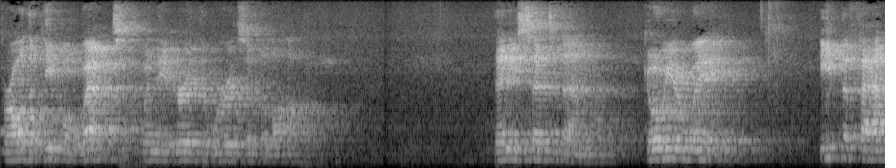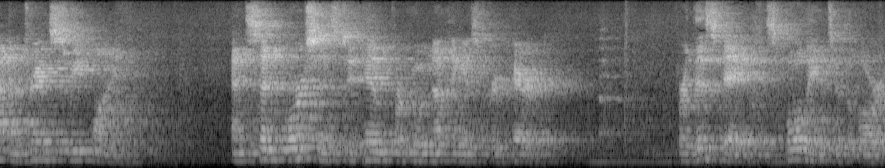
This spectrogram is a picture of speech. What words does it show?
For all the people wept when they heard the words of the law. Then he said to them, Go your way. Eat the fat and drink sweet wine, and send portions to him for whom nothing is prepared. For this day is holy to the Lord.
